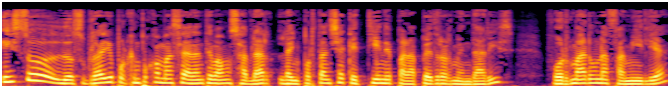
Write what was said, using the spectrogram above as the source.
esto lo subrayo porque un poco más adelante vamos a hablar la importancia que tiene para Pedro Armendáriz formar una familia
